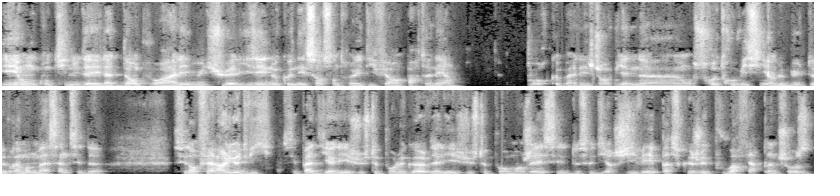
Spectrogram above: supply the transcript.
Et on continue d'aller là-dedans pour aller mutualiser nos connaissances entre les différents partenaires pour que bah, les gens viennent. on se retrouve ici. Hein. Le but de vraiment de Massan, c'est de, c'est d'en faire un lieu de vie. C'est pas d'y aller juste pour le golf, d'aller juste pour manger, c'est de se dire j'y vais parce que je vais pouvoir faire plein de choses.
